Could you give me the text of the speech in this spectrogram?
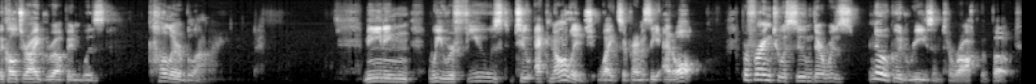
The culture I grew up in was colorblind meaning we refused to acknowledge white supremacy at all, preferring to assume there was no good reason to rock the boat.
